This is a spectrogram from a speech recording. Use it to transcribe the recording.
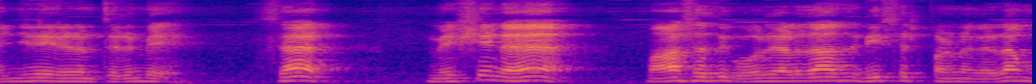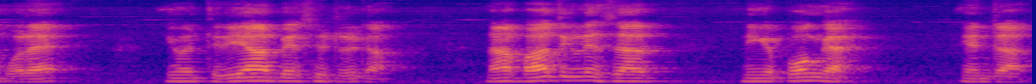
என்ஜினியரிடம் திரும்பி சார் மெஷினை மாதத்துக்கு ஒரு தடவை தான் ரீசெட் பண்ணுங்கிறது தான் முறை. இவன் தெரியாமல் பேசிகிட்டு இருக்கான். நான் பார்த்துக்கிறேன் சார் நீங்கள் போங்க என்றான்.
